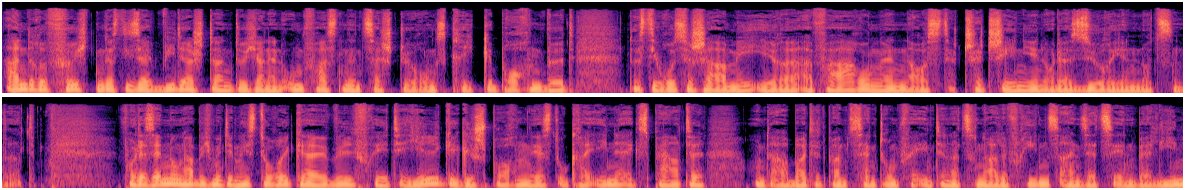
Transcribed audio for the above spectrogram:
Andere fürchten, dass dieser Widerstand durch einen umfassenden Zerstörungskrieg gebrochen wird, dass die russische Armee ihre Erfahrungen aus Tschetschenien oder Syrien nutzen wird. Vor der Sendung habe ich mit dem Historiker Wilfried Jilge gesprochen. Er ist Ukraine-Experte und arbeitet beim Zentrum für internationale Friedenseinsätze in Berlin.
